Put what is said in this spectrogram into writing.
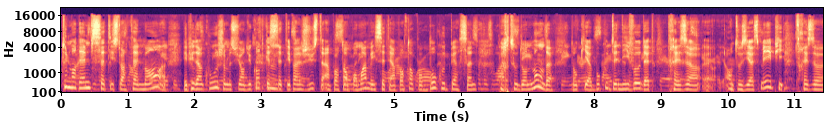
Tout le monde aime cette histoire tellement. Et puis d'un coup, je me suis rendu compte que c'était pas juste important pour moi, mais c'était important pour beaucoup de personnes partout dans le monde. Donc il y a beaucoup de niveaux d'être très euh, enthousiasmé et puis très euh,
